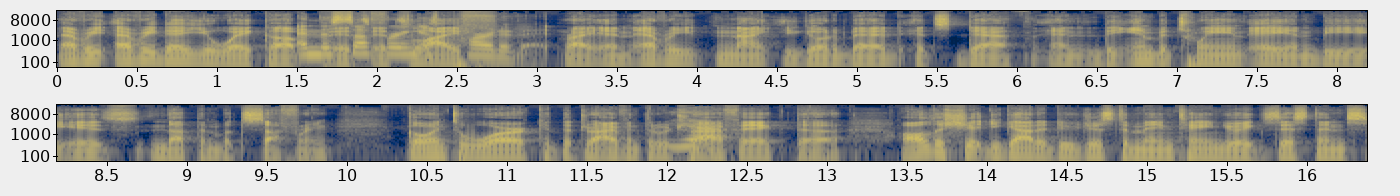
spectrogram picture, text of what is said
Every every day you wake up, And the it's, suffering it's is part of it. right? And every night you go to bed, it's death, and the in between A and B is nothing but suffering. Going to work, the driving through Yeah. traffic, the all the shit you got to do just to maintain your existence.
